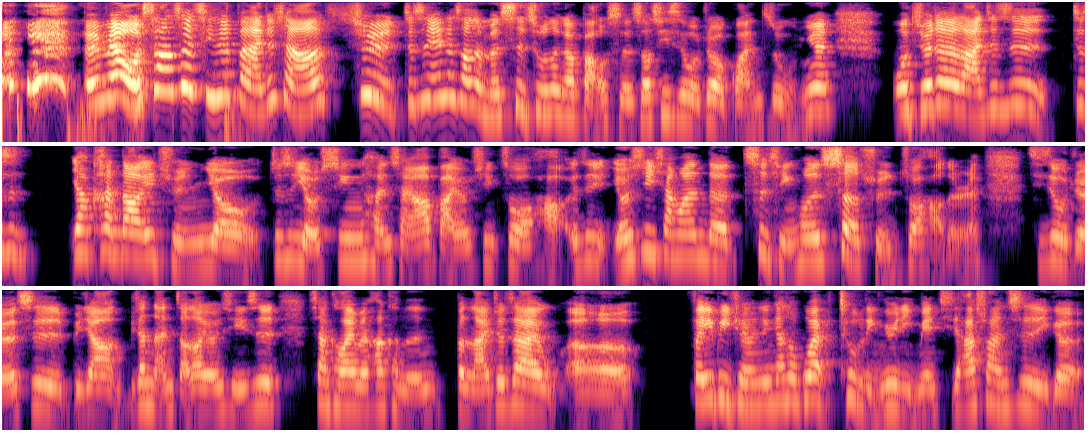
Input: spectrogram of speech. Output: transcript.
哎，没有，我上次其实本来。就想要去，就是因为那时候你们试出那个宝石的时候，其实我就有关注，因为我觉得啦，就是就是要看到一群有就是有心很想要把游戏做好，而且游戏相关的事情或者社群做好的人，其实我觉得是比较比较难找到，尤其是像 Clayman，他可能本来就在呃。非币圈应该说 Web Two 领域里面，其实他算是一个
